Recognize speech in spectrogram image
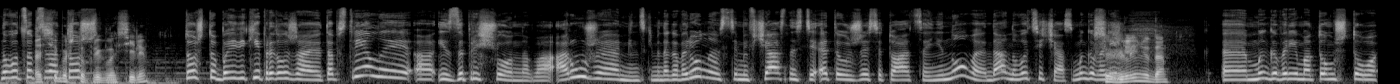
Ну вот, собственно, Спасибо, то, что пригласили. То, что боевики продолжают обстрелы э, из запрещенного оружия, минскими договоренностями, в частности, это уже ситуация не новая, да, но вот сейчас мы К говорим... сожалению, да. Э, мы говорим о том, что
